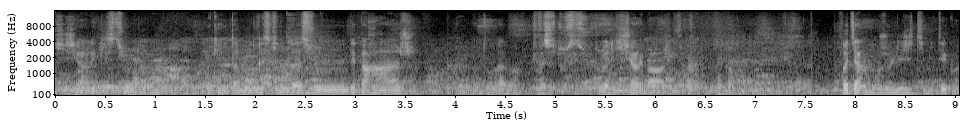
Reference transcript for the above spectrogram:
qui gère les questions de, notamment de risque d'inondation, des barrages euh, autour de la Loire. Enfin, surtout, c'est surtout elle qui gère les barrages. D'accord. En fait, il y a un enjeu de légitimité. Quoi.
